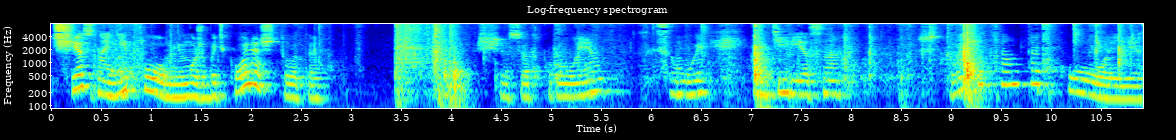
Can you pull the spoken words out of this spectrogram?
Честно, не помню. Может быть, Коля что-то? Сейчас откроем. Самой интересно. Что же там такое?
